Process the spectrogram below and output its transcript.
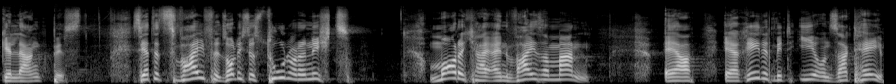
gelangt bist? Sie hatte Zweifel, soll ich das tun oder nicht? Mordechai, ein weiser Mann, er, er redet mit ihr und sagt, hey,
